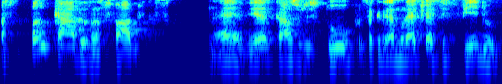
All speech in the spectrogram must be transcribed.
as pancadas nas fábricas, né? Havia casos de estupro. Se a mulher tivesse filho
